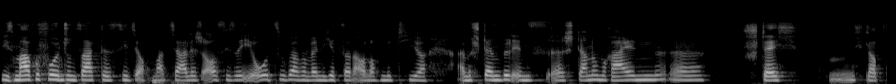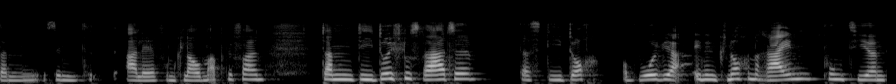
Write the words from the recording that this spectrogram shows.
wie es Marco vorhin schon sagte, es sieht ja auch martialisch aus, dieser IO-Zugang. Und wenn ich jetzt dann auch noch mit hier einem Stempel ins äh, Sternum rein äh, stech, hm, ich glaube, dann sind alle vom Glauben abgefallen. Dann die Durchflussrate, dass die doch, obwohl wir in den Knochen rein punktieren,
